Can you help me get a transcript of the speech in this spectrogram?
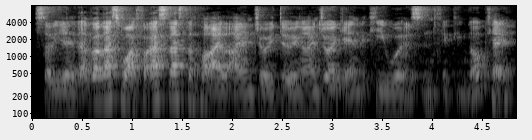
so yeah, that, that's why that's that's the part I, I, enjoy doing. I enjoy getting the keywords and thinking, okay,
